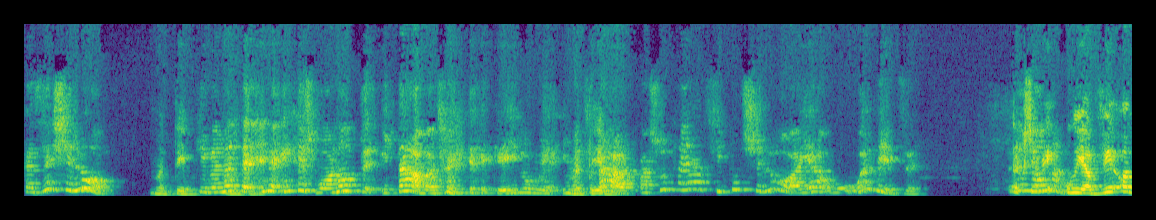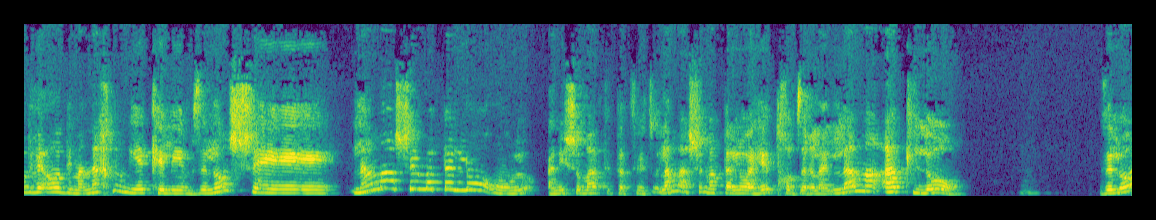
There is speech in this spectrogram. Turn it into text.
כזה שלא. מדהים. כי באמת. אין חשבונות איתם, אז כאילו עם. הצבא, פשוט היה סיפור שלו, הוא אוהב את זה. זה תקשיבי, נורא. הוא יביא עוד ועוד, אם אנחנו נהיה כלים, זה לא ש... למה השם אתה לא? לא- אני שומעת את עצמי, למה השם אתה לא? ההד חוזר אליי, למה את לא? זה לא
